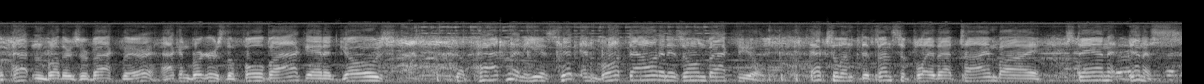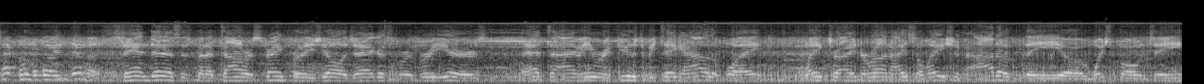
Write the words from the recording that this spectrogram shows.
The Patton brothers are back there. Ackenberger's the fullback, and it goes to Patton, and he is hit and brought down in his own backfield. Excellent defensive play that time by Stan Dennis. Stan Dennis has been a tower of strength for these Yellow Jackets for three years. That time he refused to be taken out of the play. Lake tried to run isolation out of the uh, wishbone tee.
